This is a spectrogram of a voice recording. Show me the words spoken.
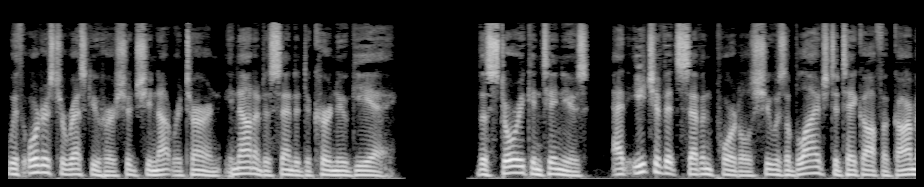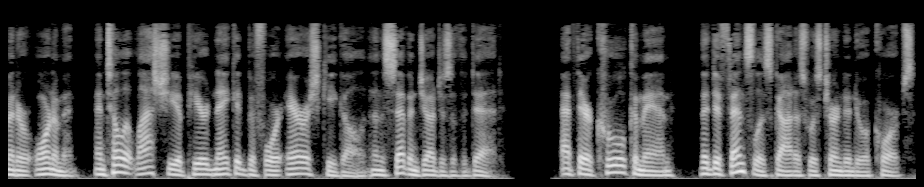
with orders to rescue her should she not return, Inanna descended to Kurnugi. The story continues At each of its seven portals, she was obliged to take off a garment or ornament, until at last she appeared naked before Ereshkigal and the seven judges of the dead. At their cruel command, the defenseless goddess was turned into a corpse,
